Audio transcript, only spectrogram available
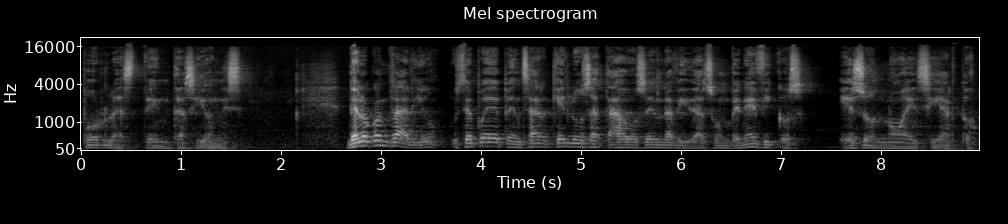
por las tentaciones. De lo contrario, usted puede pensar que los atajos en la vida son benéficos. Eso no es cierto.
